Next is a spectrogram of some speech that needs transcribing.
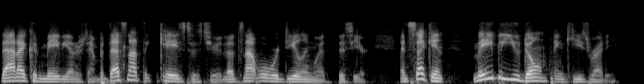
That I could maybe understand, but that's not the case this year. That's not what we're dealing with this year. And second, maybe you don't think he's ready.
